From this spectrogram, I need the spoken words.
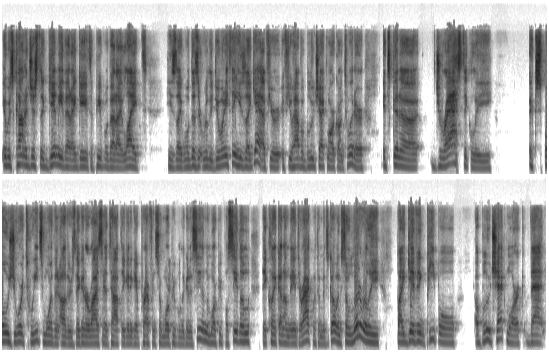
it was kind of just a gimme that i gave to people that i liked he's like well does it really do anything he's like yeah if you're if you have a blue check mark on twitter it's gonna drastically expose your tweets more than others. They're going to rise to the top. They're going to get preference. So more people are going to see them. The more people see them, they click on them, they interact with them. It's going. So literally by giving people a blue check mark that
